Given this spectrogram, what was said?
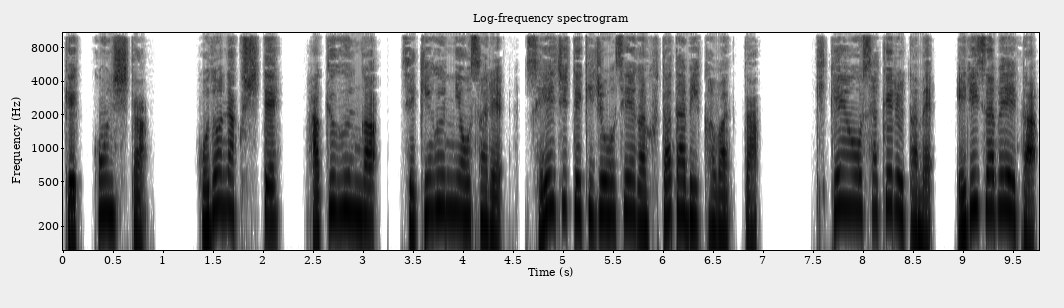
結婚した。ほどなくして、白軍が赤軍に押され、政治的情勢が再び変わった。危険を避けるため、エリザベータ、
